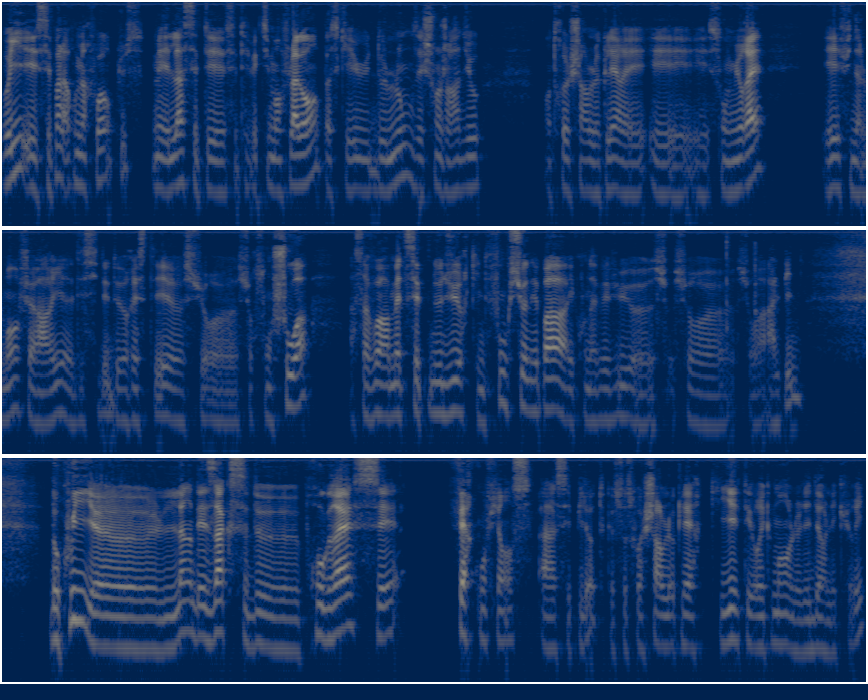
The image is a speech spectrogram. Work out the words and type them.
Oui, et c'est pas la première fois en plus, mais là c'était effectivement flagrant parce qu'il y a eu de longs échanges radio entre Charles Leclerc et, son muret, et finalement Ferrari a décidé de rester euh, sur, euh, sur son choix, à savoir mettre ces pneus durs qui ne fonctionnaient pas et qu'on avait vu euh, sur, sur, Alpine. Donc oui, l'un des axes de progrès, c'est faire confiance à ses pilotes, que ce soit Charles Leclerc qui est théoriquement le leader de l'écurie,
